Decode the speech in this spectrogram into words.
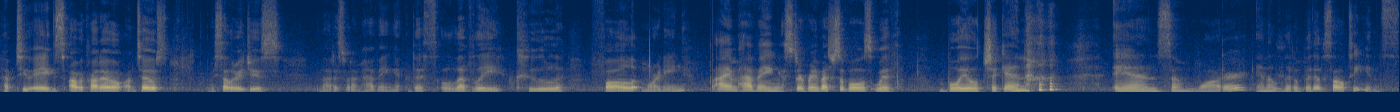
I have two eggs, avocado on toast, my celery juice, and that is what I'm having this lovely, cool fall morning. I am having stir-fry vegetables with boiled chicken and some water and a little bit of saltines.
